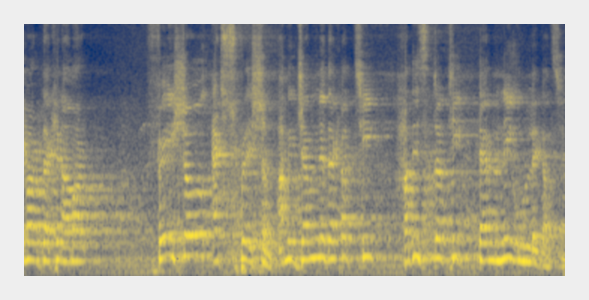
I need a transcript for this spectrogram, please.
এবার দেখেন আমার ফেশিয়াল এক্সপ্রেশন আমি যেমনে দেখাচ্ছি, হাদিসটা ঠিক তেমনি উল্লেখ আছে।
